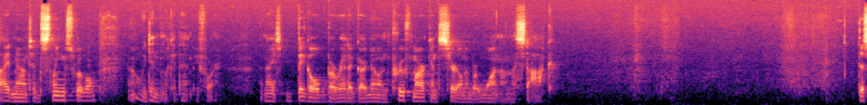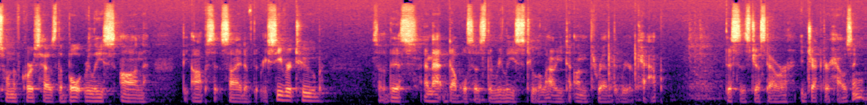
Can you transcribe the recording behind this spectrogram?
Side mounted sling swivel. Oh, we didn't look at that before. A nice big old Beretta Gardone proof mark and serial number one on the stock. This one, of course, has the bolt release on the opposite side of the receiver tube. So this, and that doubles as the release to allow you to unthread the rear cap. This is just our ejector housing.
